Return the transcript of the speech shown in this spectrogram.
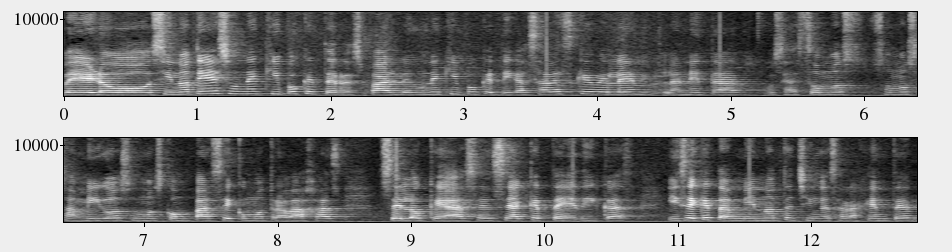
pero si no tienes un equipo que te respalde, un equipo que te diga, ¿sabes qué, Belén? La neta, o sea, somos, somos amigos, somos compas, sé cómo trabajas, sé lo que haces, sé a qué te dedicas y sé que también no te chingas a la gente.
